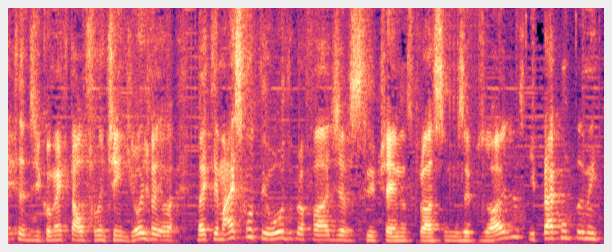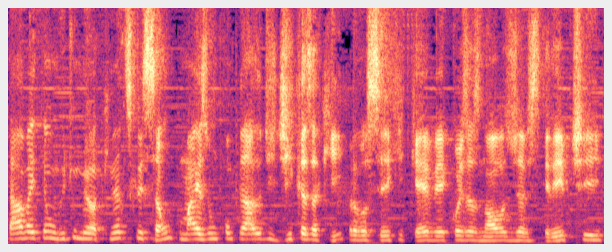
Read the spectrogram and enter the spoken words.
de como é que tá o front-end hoje. Vai, vai ter mais conteúdo para falar de JavaScript aí nos próximos episódios. E para complementar, vai ter um vídeo meu aqui na descrição com mais um compilado de dicas aqui para você que quer ver coisas novas de JavaScript.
